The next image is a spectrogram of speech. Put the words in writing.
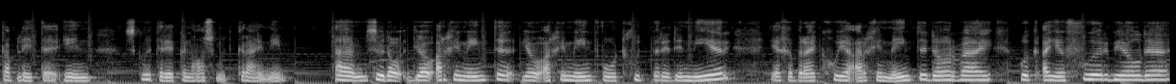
tablette en skootrekenaars moet kry nie. Ehm um, so dat jou argumente, jou argument word goed beredeneer. Jy gebruik goeie argumente daarbey, ook eie voorbeelde.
